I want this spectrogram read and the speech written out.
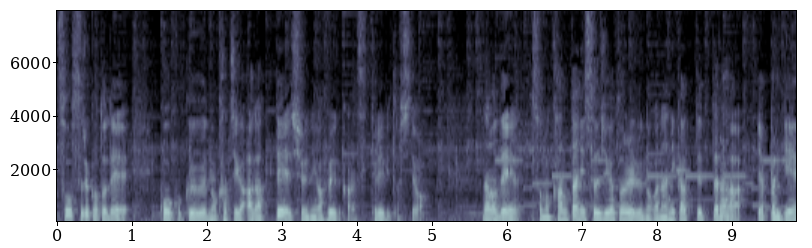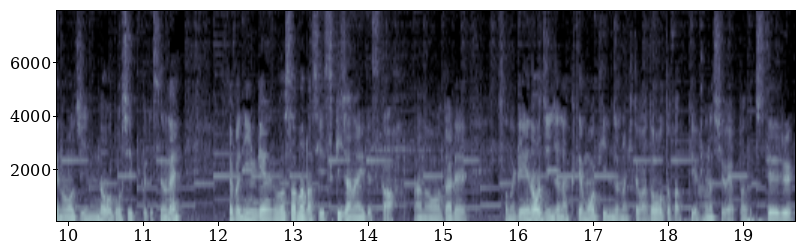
そうすることで広告の価値が上がって収入が増えるからですテレビとしては。なのでその簡単に数字が取れるのが何かって言ったらやっぱり芸能人のゴシップですよね。やっぱ人間噂話好きじゃないですか。あの誰その芸能人じゃなくても近所の人がどうとかっていう話をやっぱしてる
